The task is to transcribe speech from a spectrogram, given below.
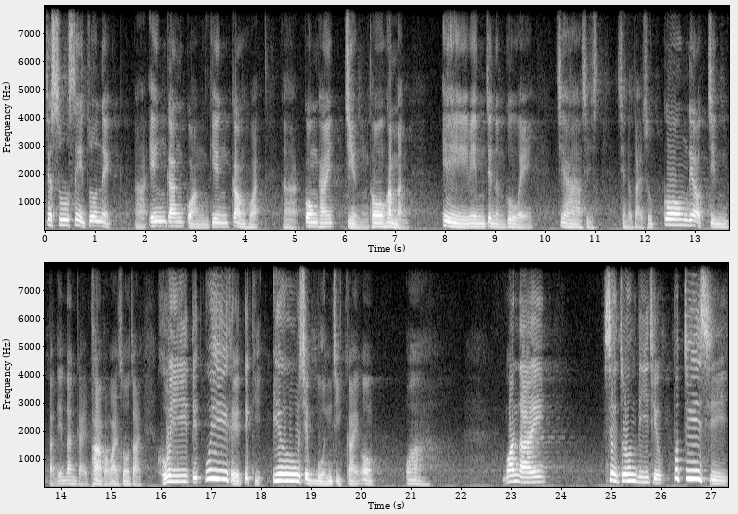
即使世尊的啊演讲观经教法啊，公开净土法门，下面即两句话，正是善导大师讲了真值得咱家拍板的所在。非得伟大得气，有识文字解往，哇！原来世尊微笑，不只是。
